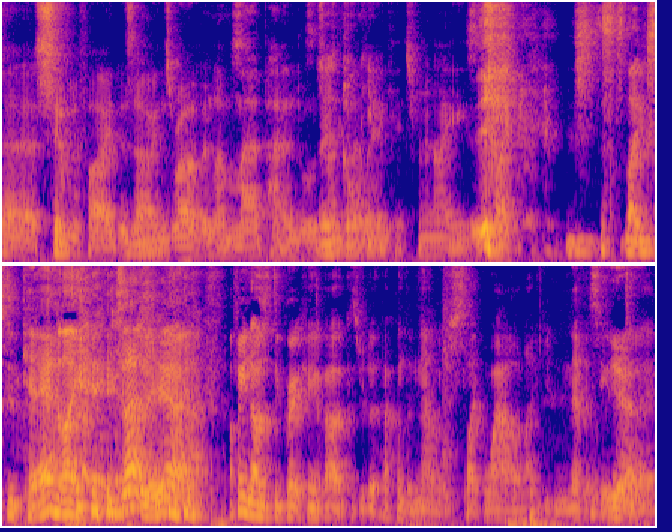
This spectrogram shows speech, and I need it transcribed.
uh, simplified designs rather than like mad patterns all the Those time. do you know what I goalkeeper mean? kits from the nineties, like just, just like just didn't care. Like Exactly, yeah. I think that was the great thing about it because we look back on them now, it's just like wow, like you'd never see that Yeah. today,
